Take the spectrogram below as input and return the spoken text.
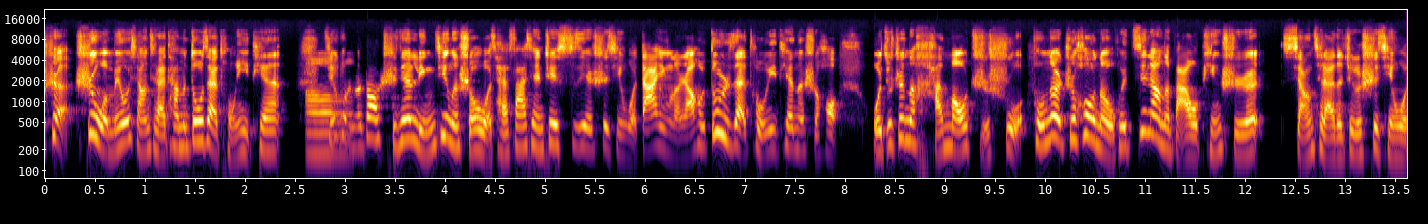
是，是我没有想起来，他们都在同一天。结果呢，到时间临近的时候，我才发现这四件事情我答应了，然后都是在同一天的时候，我就真的汗毛直竖。从那之后呢，我会尽量的把我平时想起来的这个事情，我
